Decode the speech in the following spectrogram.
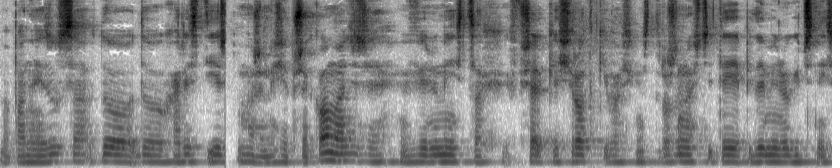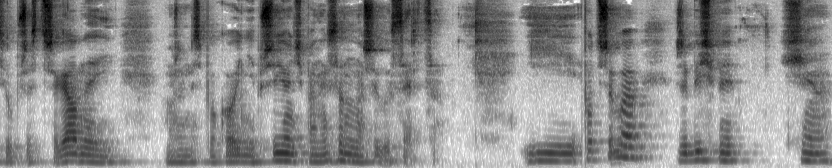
do Pana Jezusa, do, do Eucharystii. Możemy się przekonać, że w wielu miejscach wszelkie środki właśnie ostrożności tej epidemiologicznej są przestrzegane i możemy spokojnie przyjąć Pana Jezusa do naszego serca. I potrzeba, żebyśmy się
